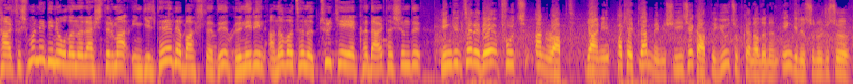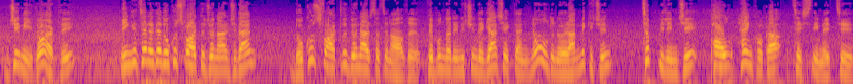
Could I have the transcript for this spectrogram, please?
Tartışma nedeni olan araştırma İngiltere'de başladı. Dönerin ana vatanı Türkiye'ye kadar taşındı. İngiltere'de Food Unwrapped yani paketlenmemiş yiyecek adlı YouTube kanalının İngiliz sunucusu Jimmy Doherty, İngiltere'de 9 farklı dönerciden 9 farklı döner satın aldı ve bunların içinde gerçekten ne olduğunu öğrenmek için tıp bilimci Paul Hancock'a teslim etti.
